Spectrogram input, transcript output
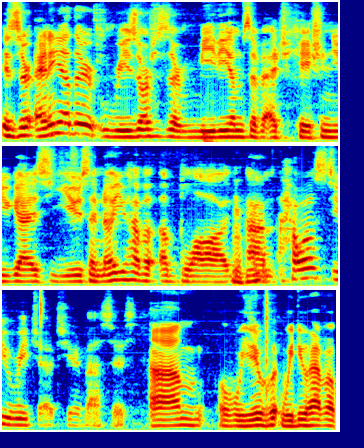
is there any other resources or mediums of education you guys use? I know you have a, a blog. Um, how else do you reach out to your investors? Um, we do we do have a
